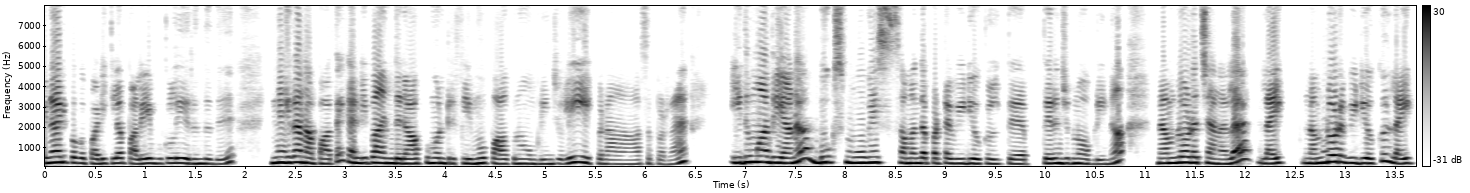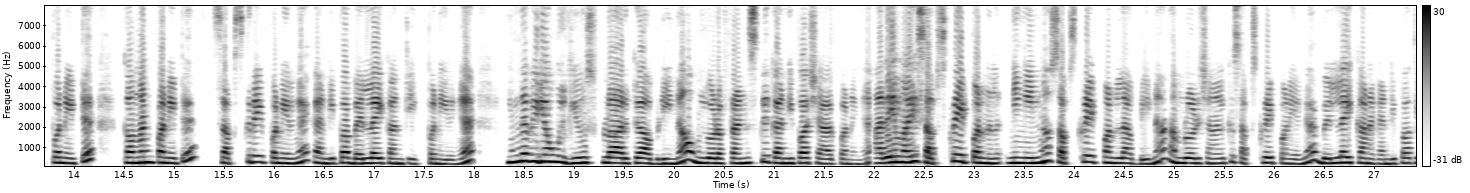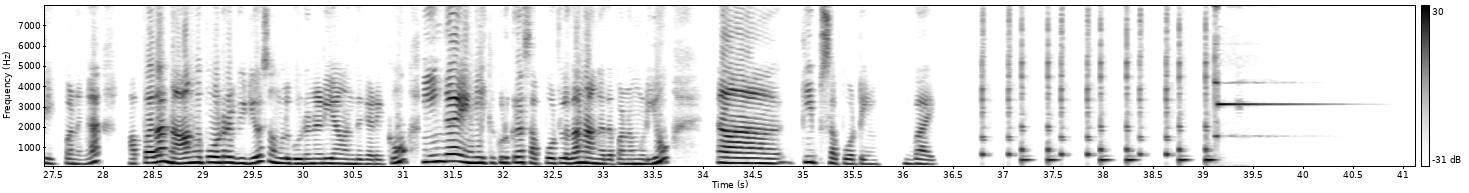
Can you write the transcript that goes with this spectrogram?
பின்னாடி பக்கம் படிக்கல பழைய புக்ல இருந்தது. இன்னைக்குதான் நான் பார்த்தேன். கண்டிப்பா இந்த டாக்குமெண்ட்ரி ஃபிலிமும் பார்க்கணும் அப்படின்னு சொல்லி இப்ப நான் ஆசைப்படுறேன். இது மாதிரியான புக்ஸ் மூவிஸ் சம்பந்தப்பட்ட வீடியோக்கள் தெ- தெரிஞ்சுக்கணும் அப்படின்னா நம்மளோட சேனலை லைக் நம்மளோட வீடியோக்கு லைக் பண்ணிட்டு கமெண்ட் பண்ணிட்டு சப்ஸ்கிரைப் பண்ணிருங்க. கண்டிப்பா பெல் ஐக்கான் கிளிக் பண்ணிருங்க. இந்த வீடியோ உங்களுக்கு யூஸ்ஃபுல்லா இருக்கு அப்படின்னா உங்களோட ஃப்ரெண்ட்ஸ்க்கு கண்டிப்பா ஷேர் பண்ணுங்க. அதே மாதிரி சப்ஸ்கிரைப் பண்ணல நீங்க இன்னும் சப்ஸ்கிரைப் பண்ணல அப்படின்னா நம்மளோட சேனலுக்கு சப்ஸ்கிரைப் பண்ணிருங்க. பெல் ஐக்கானை கண்டிப்பா கிளிக் பண்ணுங்க. அப்பதான் நாங்க போடுற வீடியோஸ் உங்களுக்கு உடனடியா வந்து கிடைக்கும். நீங்க எங்களுக்கு கொடுக்குற சப்போர்ட்ல தான் நாங்க அதை பண்ண முடியும். Keep supporting by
